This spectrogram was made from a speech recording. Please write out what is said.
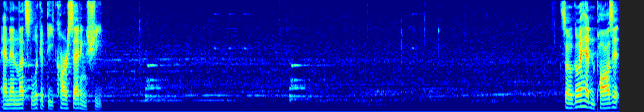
And then let's look at the car settings sheet. So go ahead and pause it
